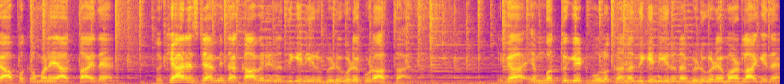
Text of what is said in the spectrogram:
ವ್ಯಾಪಕ ಮಳೆಯಾಗ್ತಾ ಇದೆ. ಸೊ ಕೆ ಆರ್ ಎಸ್ ಡ್ಯಾಮಿಂದ ಕಾವೇರಿ ನದಿಗೆ ನೀರು ಬಿಡುಗಡೆ ಕೂಡ ಆಗ್ತಾ ಇದೆ. ಈಗ ಎಂಬತ್ತು ಗೇಟ್ ಮೂಲಕ ನದಿಗೆ ನೀರನ್ನು ಬಿಡುಗಡೆ ಮಾಡಲಾಗಿದೆ.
